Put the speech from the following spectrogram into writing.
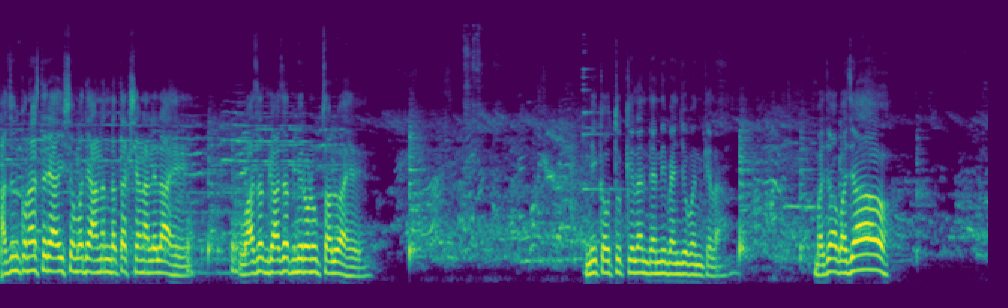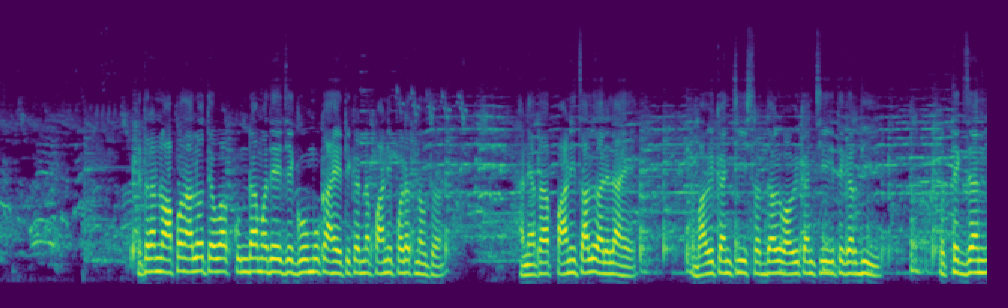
अजून कोणाच तरी आयुष्यामध्ये आनंदाचा क्षण आलेला आहे. वाजत गाजत मिरवणूक चालू आहे. मी कौतुक केलं आणि त्यांनी बँजो बंद केला. बजाव बजाव. मित्रांनो आपण आलो तेव्हा कुंडामध्ये जे गोमुख आहे तिकडनं पाणी पडत नव्हतं. आणि आता पाणी चालू झालेलं आहे. भाविकांची श्रद्धाळू भाविकांची इथे गर्दी. प्रत्येकजण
